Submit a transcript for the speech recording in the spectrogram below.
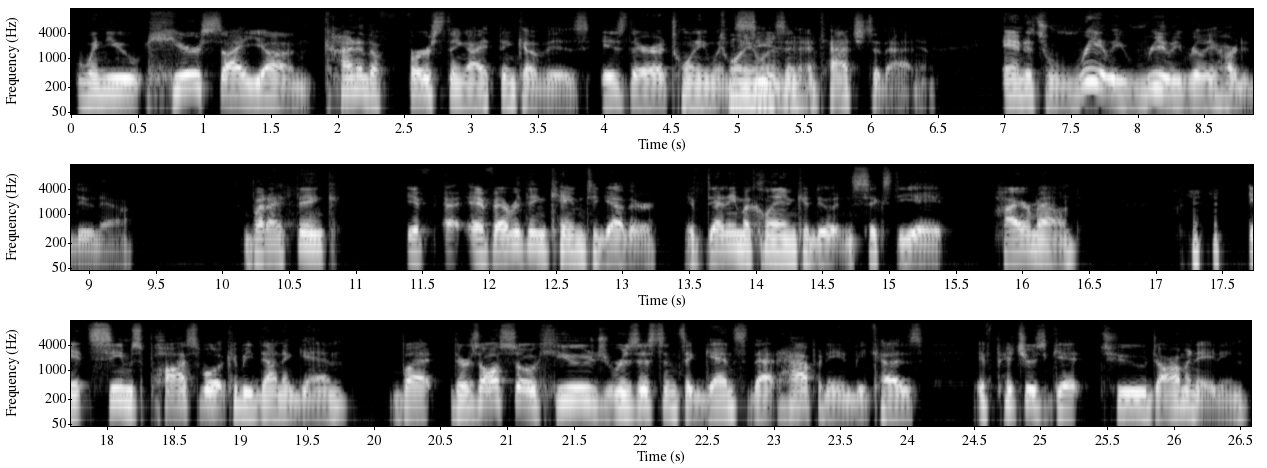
when you hear Cy Young, kind of the first thing I think of is, is there a 20 win 20 win, season yeah. attached to that? Yeah. And it's really, really, really hard to do now. But I think if if everything came together, if Denny McLain could do it in 68, higher mound, it seems possible it could be done again. But there's also huge resistance against that happening because if pitchers get too dominating,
